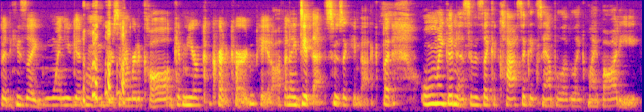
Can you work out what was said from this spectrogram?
But he's like, when you get home, here's a number to call. Give me your credit card and pay it off. And I did that as soon as I came back. But oh my goodness, it was like a classic example of like my body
